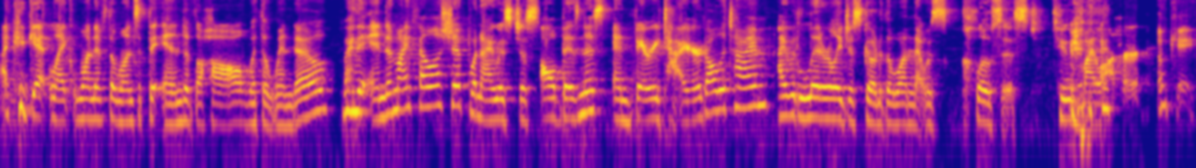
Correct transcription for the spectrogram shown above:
I could get like one of the ones at the end of the hall with a window. By the end of my fellowship, when I was just all business and very tired all the time, I would literally just go to the one that was closest to my locker. Okay.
